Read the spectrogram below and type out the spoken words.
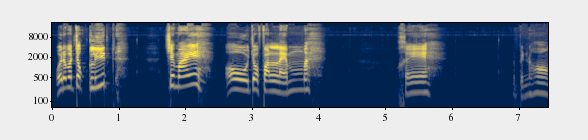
โอ้ยเดี๋ยวมาจกกรีดใช่ไหม โอ้จกฟันแหลมโอเค มันเป็นห้อง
